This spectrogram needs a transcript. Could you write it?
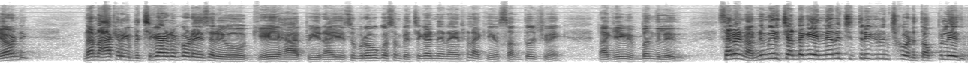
ఏమండి? నన్ను ఆఖరికి బిచ్చగాడు కూడా వేశారు. Okay happy. నా యేసుప్రభు కోసం బిచ్చగాడు నేను అయినా నాకేం సంతోషమే. నాకేం ఇబ్బంది లేదు. సరే నన్ను మీరు చెడ్డగా ఎన్నైనా చిత్రీకరించుకోండి. తప్పు లేదు.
